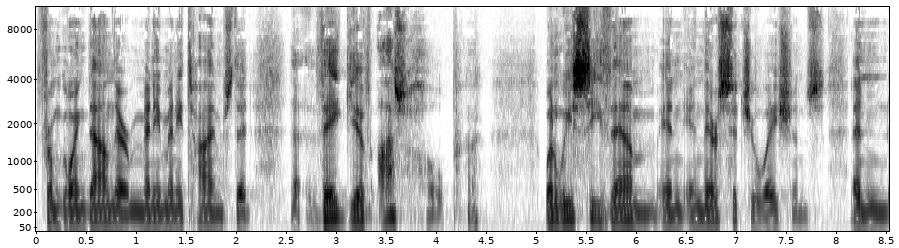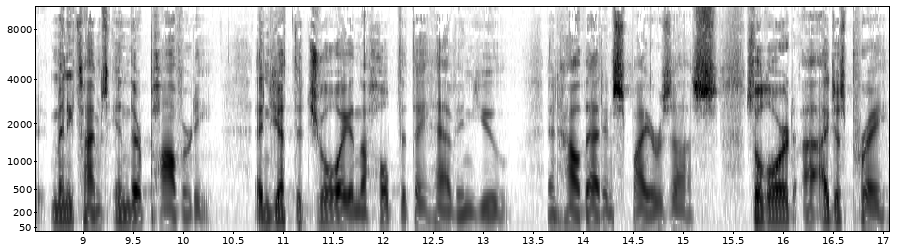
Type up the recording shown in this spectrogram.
from going down there many, many times that, that they give us hope. when we see them in, in their situations and many times in their poverty, and yet the joy and the hope that they have in you and how that inspires us. So, Lord, I just pray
